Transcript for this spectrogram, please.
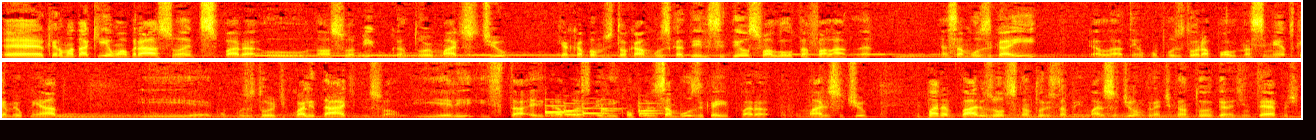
é, eu quero mandar aqui um abraço antes para o nosso amigo cantor Mário Sutil, que acabamos de tocar a música dele, Se Deus Falou, Tá Falado, né? Essa música aí, ela tem o compositor Apolo Nascimento, que é meu cunhado, e é compositor de qualidade, pessoal. E ele está, ele gravou, ele compôs essa música aí para o Mário Sutil e para vários outros cantores também. Mário Sutil é um grande cantor, um grande intérprete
